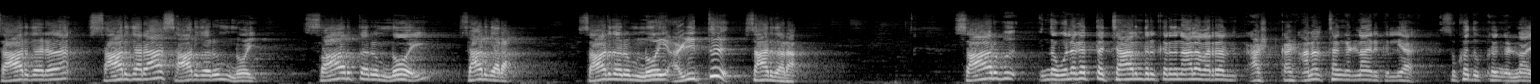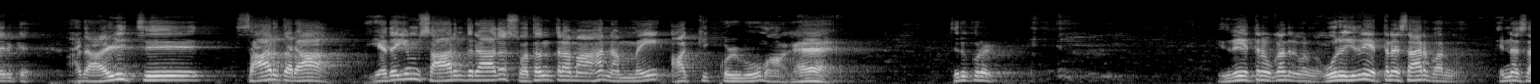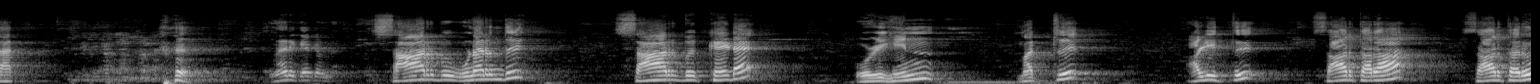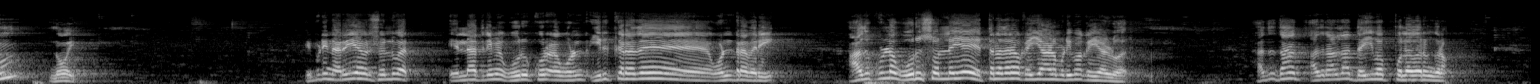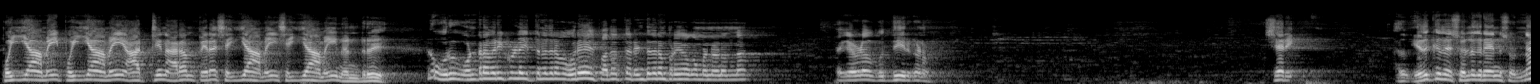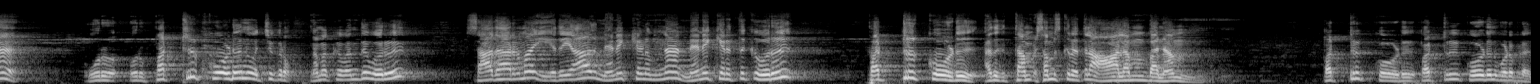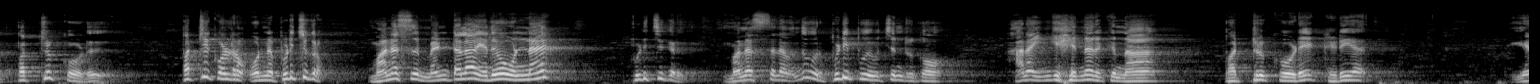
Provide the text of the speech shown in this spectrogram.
சார்தரா சார்தரா சார்தரும் நோய். சார்தரும் நோய் சார்தரா. சார்தரும் நோய் அழித்து சார்தரா. சார்பு இந்த உலகத்தை சார்ந்திருக்கிறதுனால வர்ற அஷ் அனர்த்தங்கள்லாம் இருக்கு இல்லையா? சுக துக்கங்கள்லாம் அதை அழித்து சார்தரா. எதையும் சார்ந்திராத சுதந்திரமாக நம்மை ஆக்கிக் கொள்வோமாக திருக்குறள். இதிலே எத்தனை உட்காந்துருக்கு பாருங்க. ஒரு இதில் எத்தனை சார் பாருங்க. என்ன சார்? மாதிரி கேட்கணும். சார்பு உணர்ந்து சார்பு கெட ஒழுகின் மற்ற அழித்து சார்தரா சார்தரும் நோய். இப்படி நிறைய அவர் சொல்லுவார். எல்லாத்துலேயுமே ஒரு குர ஒன் இருக்கிறதே ஒன்றரை வரி. அதுக்குள்ளே ஒரு சொல்லையே எத்தனை தடவை கையாள முடியுமோ கையாளுவார். அதுதான் அதனால தான் தெய்வ புலவருங்கிறோம். பொய்யாமை பொய்யாமை ஆற்றின் அறம் பெற செய்யாமை செய்யாமை நன்று. ஒரு ஒன்றரை வரைக்குள்ளே இத்தனை தடவை ஒரே பதத்தை ரெண்டு தரம் பிரயோகம் பண்ணணும்னா அதுக்கு எவ்வளோ புத்தி இருக்கணும்? சரி. அது எதுக்கு இதை சொல்லுகிறேன்னு சொன்னால் ஒரு ஒரு பற்றுக்கோடுன்னு வச்சுக்கிறோம். நமக்கு வந்து ஒரு சாதாரணமாக எதையாவது நினைக்கணும்னா நினைக்கிறதுக்கு ஒரு பற்றுக்கோடு. அதுக்கு தம் சம்ஸ்கிருதத்தில் ஆலம்பனம். பற்றுக்கோடு பற்று கோடுன்னு போடக்கூடாது. பற்றுக்கோடு. பற்றி கொள்கிறோம் ஒன்றை பிடிச்சிக்கிறோம். மனசு மென்டலாக ஏதோ ஒன்றை பிடிச்சிக்கிறது. மனசில் வந்து ஒரு பிடிப்பு வச்சுன்னு இருக்கோம் ஆனால் இங்கே என்ன இருக்குன்னா பற்றுக்கோடே கிடையாது.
